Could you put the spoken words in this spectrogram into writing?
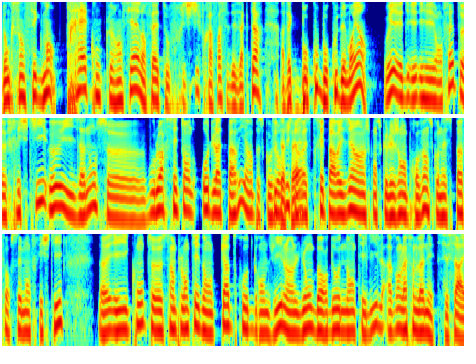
donc c'est un segment très concurrentiel en fait où Free fera face à des acteurs avec beaucoup beaucoup de moyens. Oui, et, en fait, euh, Frischti, eux, ils annoncent euh, vouloir s'étendre au-delà de Paris, hein, parce qu'aujourd'hui, ça reste très parisien. Hein. Je pense que les gens en province connaissent pas forcément Frischti. Euh, et ils comptent s'implanter dans quatre autres grandes villes, hein, Lyon, Bordeaux, Nantes et Lille, avant la fin de l'année. C'est ça.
